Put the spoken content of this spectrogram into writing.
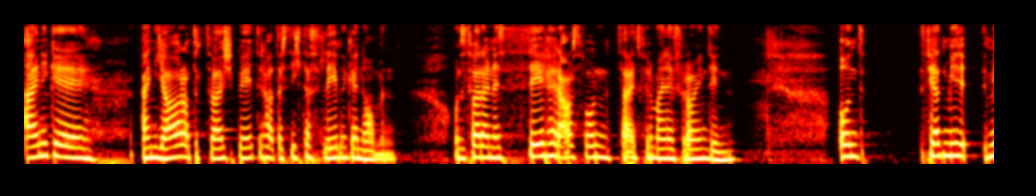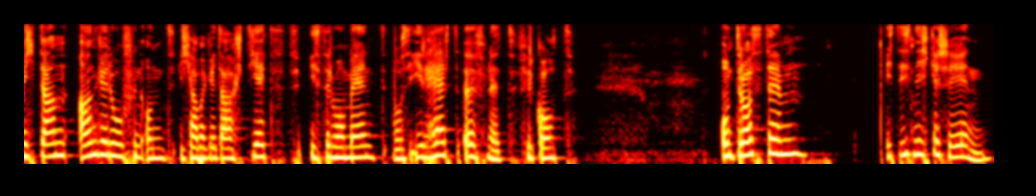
einige, ein Jahr oder zwei später hat er sich das Leben genommen. Und es war eine sehr herausfordernde Zeit für meine Freundin. Und sie hat mir, mich dann angerufen und ich habe gedacht, jetzt ist der Moment, wo sie ihr Herz öffnet für Gott. Und trotzdem ist dies nicht geschehen.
